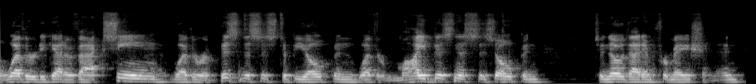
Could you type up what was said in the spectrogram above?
whether to get a vaccine, whether a business is to be open, whether my business is open, to know that information. And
